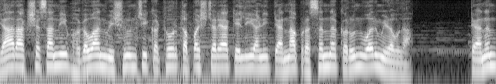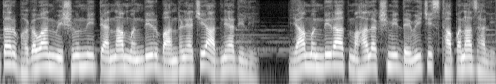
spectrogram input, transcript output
या राक्षसांनी भगवान विष्णूंची कठोर तपश्चर्या केली आणि त्यांना प्रसन्न करून वर मिळवला. त्यानंतर भगवान विष्णूंनी त्यांना मंदिर बांधण्याची आज्ञा दिली. या मंदिरात महालक्ष्मी देवीची स्थापना झाली.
